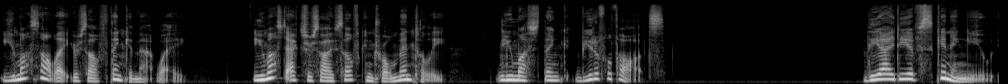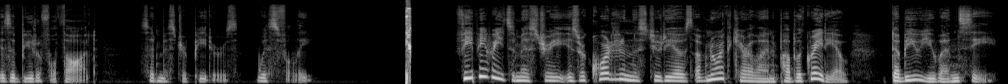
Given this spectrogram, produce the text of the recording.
you must not let yourself think in that way. You must exercise self control mentally. You must think beautiful thoughts. The idea of skinning you is a beautiful thought, said Mr. Peters wistfully. Phoebe Reads a Mystery is recorded in the studios of North Carolina Public Radio, WUNC.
